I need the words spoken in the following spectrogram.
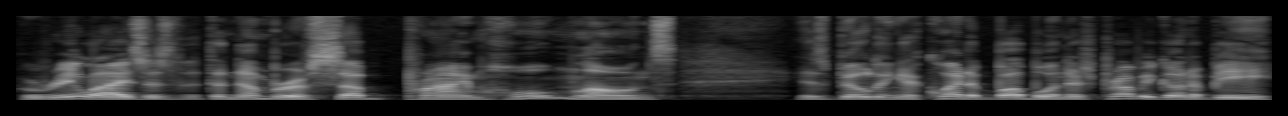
who realizes that the number of subprime home loans is building a quite a bubble, and there's probably going to be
